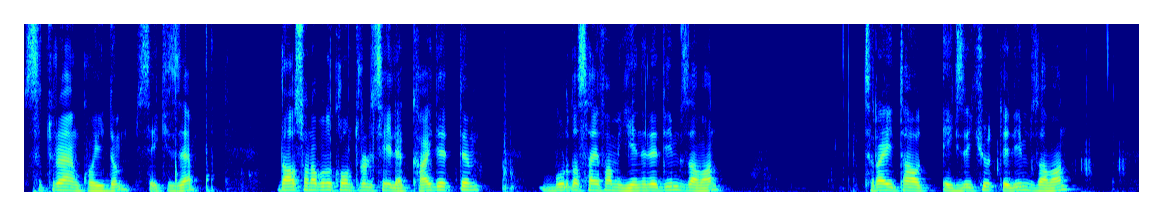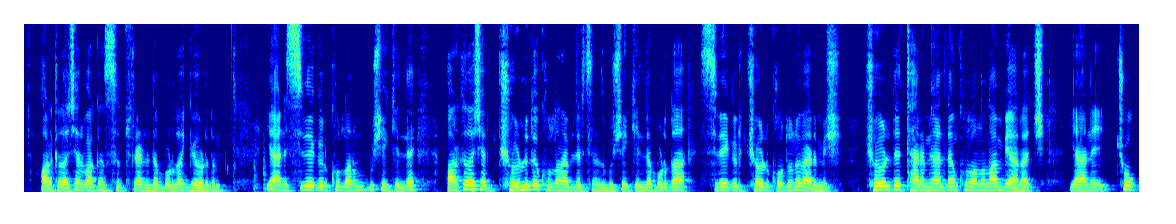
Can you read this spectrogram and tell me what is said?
Citroen koydum 8'e. Daha sonra bunu kontrol ile kaydettim. Burada sayfamı yenilediğim zaman try it out execute dediğim zaman arkadaşlar bakın Citroen'i de burada gördüm. Yani Swagger kullanımı bu şekilde. Arkadaşlar curl'ü de kullanabilirsiniz bu şekilde. Burada Swagger curl kodunu vermiş. Curl de terminalden kullanılan bir araç. Yani çok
